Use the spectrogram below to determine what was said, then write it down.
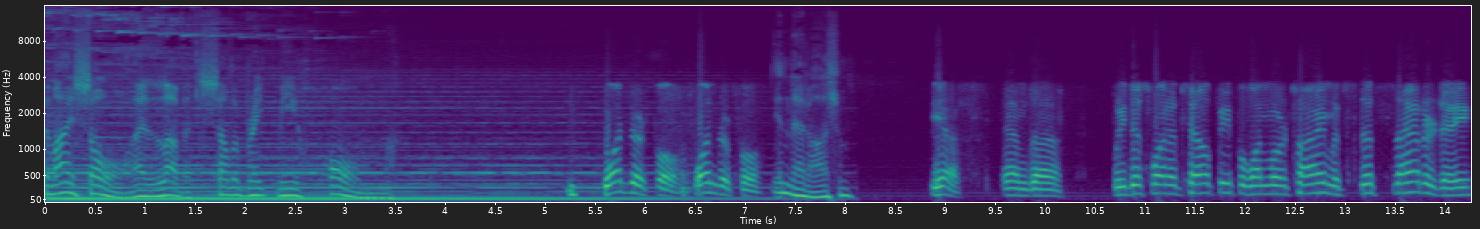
to my soul. I love it. Celebrate me home. Wonderful, wonderful. Isn't that awesome? Yes, and uh, we just want to tell people one more time. It's this Saturday,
